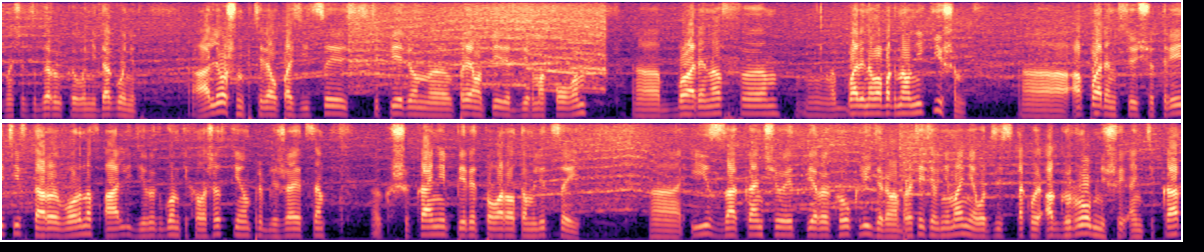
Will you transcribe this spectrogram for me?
Значит, Загоруйко его не догонит. Алешин потерял позиции. Теперь он э, прямо перед Ермаковым. Э, Баринов. Э, Баринов обогнал Никишин. Апарин все еще третий, второй Воронов, а лидирует в гонке Холошевский. Он приближается к Шикане перед поворотом лицей. И заканчивает первый круг лидером. Обратите внимание, вот здесь такой огромнейший антикат,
